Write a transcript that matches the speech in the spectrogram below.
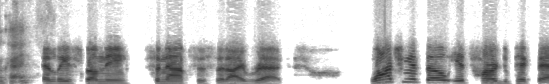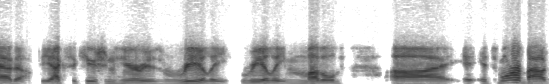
Okay. At least from the synopsis that I read. Watching it though, it's hard to pick that up. The execution here is really, really muddled. Uh, it, it's more about,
